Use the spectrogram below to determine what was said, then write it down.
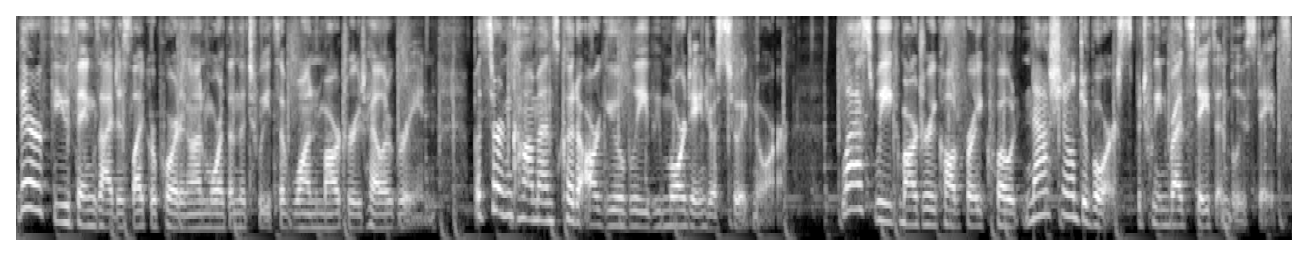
There are a few things I dislike reporting on more than the tweets of one Marjorie Taylor Greene, but certain comments could arguably be more dangerous to ignore. Last week, Marjorie called for a quote, national divorce between red states and blue states,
